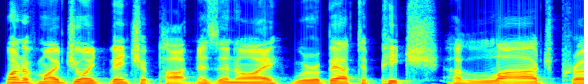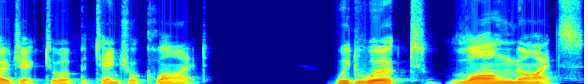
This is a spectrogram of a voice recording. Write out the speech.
One of my joint venture partners and I were about to pitch a large project to a potential client. We'd worked long nights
